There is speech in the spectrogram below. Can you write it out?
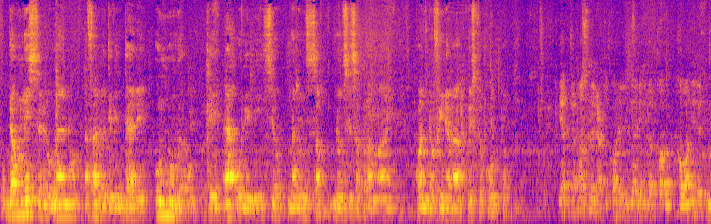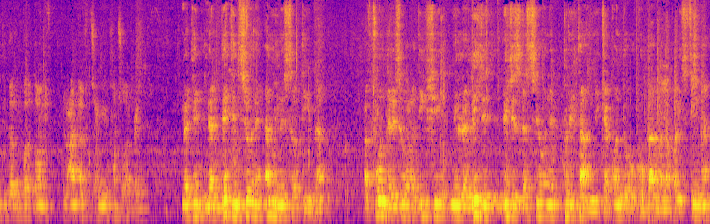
da un essere umano a farlo diventare un numero che ha un inizio ma non, sa- non si saprà mai quando finirà questo conto. يرجع أصل الاعتقال الإداري إلى قان- قوانين الانتداب البريطاني في العام 1945 La, de- la detenzione amministrativa affonda le sue radici nella legge- legislazione britannica quando occupava la Palestina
